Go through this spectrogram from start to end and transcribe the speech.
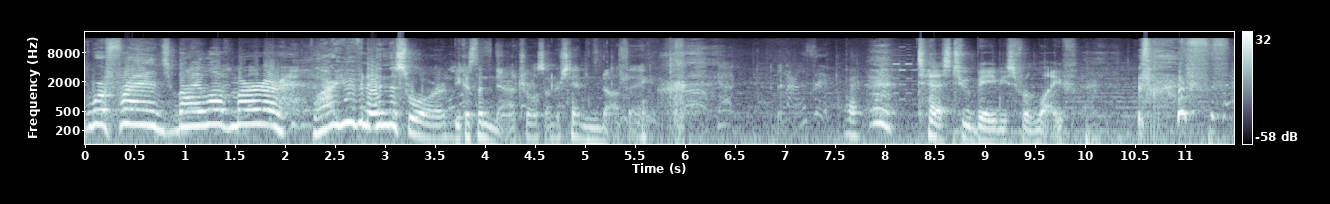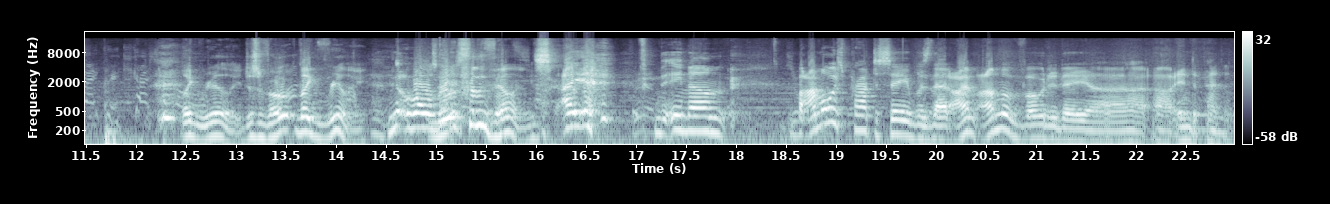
We're friends, but I love murder. Why are you even in this war? Because the naturals understand nothing. Test two babies for life. like really? Just vote? Like really? No, well, I was root for the villains. I in um, but I'm always proud to say was that I'm I'm a voted a uh, uh, independent.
